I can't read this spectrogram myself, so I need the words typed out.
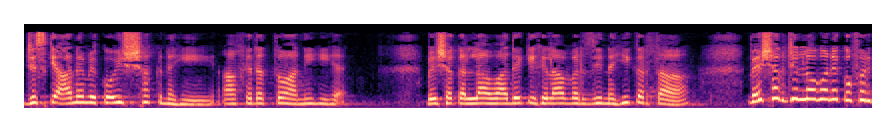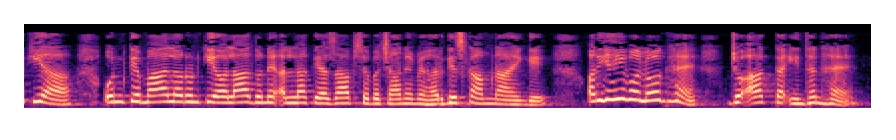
جس کے آنے میں کوئی شک نہیں، آخرت تو آنی ہی ہے۔ بے شک اللہ وعدے کی خلاف ورزی نہیں کرتا۔ بے شک جن لوگوں نے کفر کیا، ان کے مال اور ان کی اولاد انہیں اللہ کے عذاب سے بچانے میں ہرگز کام نہ آئیں گے۔ اور یہی وہ لوگ ہیں جو آگ کا ایندھن ہے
